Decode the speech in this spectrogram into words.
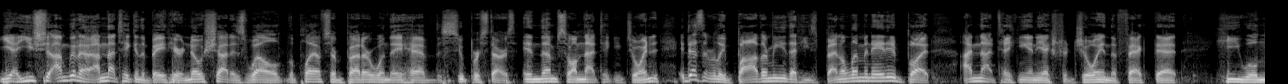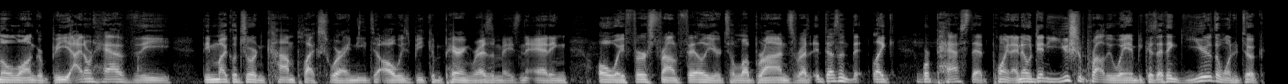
Yeah, you should. I'm gonna. I'm not taking the bait here. No shot as well. The playoffs are better when they have the superstars in them. So I'm not taking joy in it. It doesn't really bother me that he's been eliminated, but I'm not taking any extra joy in the fact that he will no longer be. I don't have the the Michael Jordan complex where I need to always be comparing resumes and adding oh a first round failure to LeBron's res. It doesn't like we're hmm. past that point. I know, Denny, you should probably weigh in because I think you're the one who took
